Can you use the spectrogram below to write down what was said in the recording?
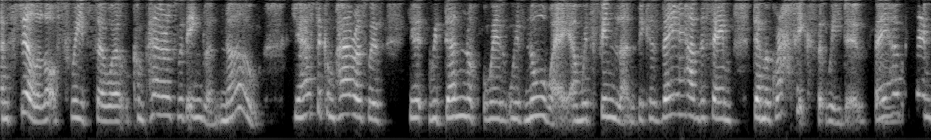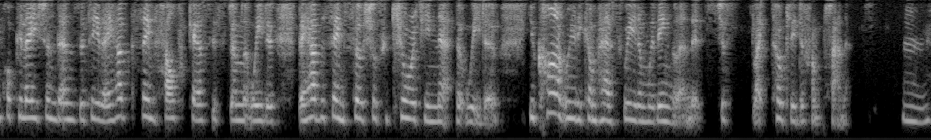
and still a lot of swedes so well compare us with england. No you have to compare us with with Den- with with Norway and with Finland because they have the same demographics that we do. They mm. have the same population density. They have the same healthcare system that we do. They have the same social security net that we do. You can't really compare Sweden with England. It's just like totally different planets. Mm.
